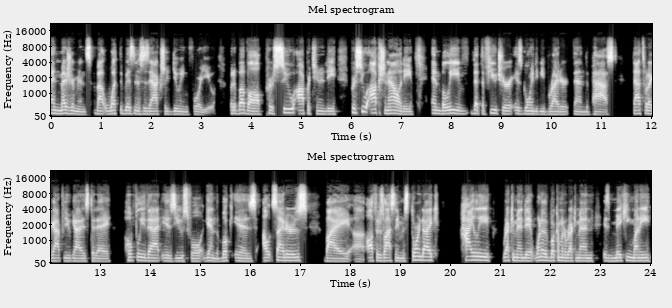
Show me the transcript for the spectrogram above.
and measurements about what the business is actually doing for you. But above all, pursue opportunity, pursue optionality, and believe that the future is going to be brighter than the past. That's what I got for you guys today. Hopefully, that is useful. Again, the book is Outsiders by uh, author's last name is Thorndike. Highly recommend it. One other book I'm going to recommend is Making Money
